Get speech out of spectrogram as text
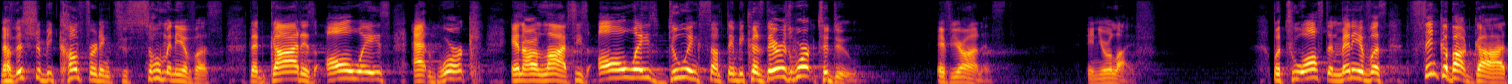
Now, this should be comforting to so many of us that God is always at work in our lives. He's always doing something because there is work to do, if you're honest, in your life. But too often, many of us think about God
